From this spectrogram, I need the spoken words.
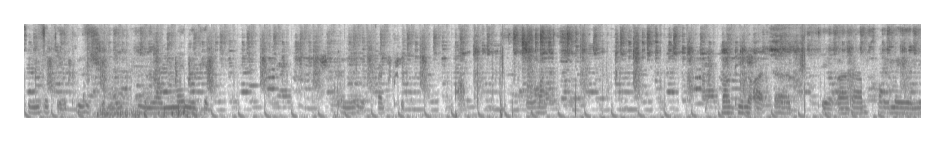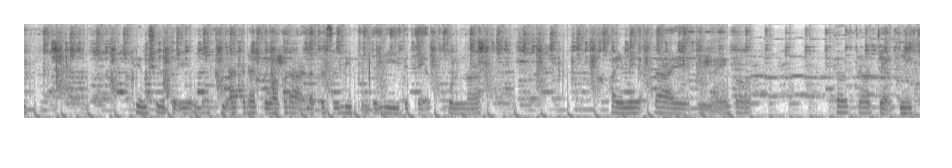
ซื้อไปเจอเพื่อนชมเราไม่มีเพชรอันนี้เรากัดเพชรสองบาท บางทีเราอาจจะเจออารามของเมนพิมพ์ชื่อตัวเองบางทีอาจจะได้ตัวก็ได้ เราจะซื้อรีบจินเดอรี่ไปแจกคนนะ ใครไม่อยากได้ยังไงก็ถ้าจะแจกรีเจ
